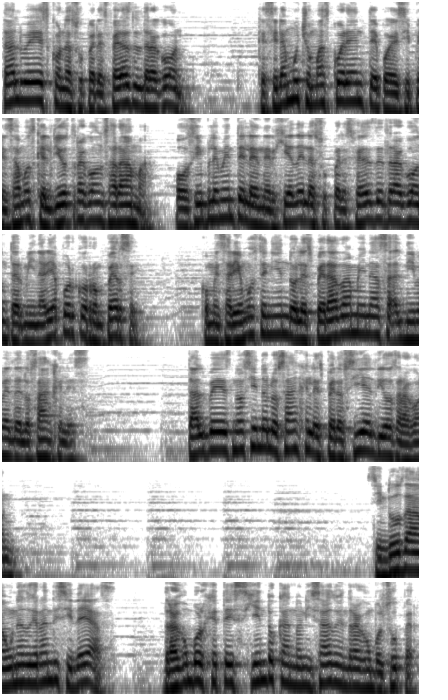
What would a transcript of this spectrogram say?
Tal vez con las superesferas del dragón, que sería mucho más coherente pues si pensamos que el dios dragón Sarama, o simplemente la energía de las superesferas del dragón terminaría por corromperse, comenzaríamos teniendo la esperada amenaza al nivel de los ángeles. Tal vez no siendo los ángeles, pero sí el dios dragón. Sin duda, unas grandes ideas. Dragon Ball GT siendo canonizado en Dragon Ball Super.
